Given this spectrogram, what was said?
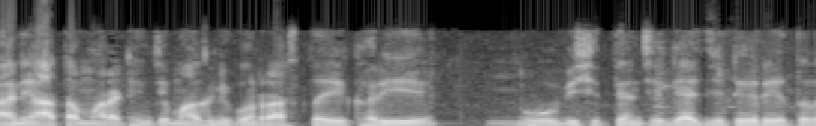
आणि आता मराठ्यांची मागणी पण रास्त आहे खरी आहे. ओबीसीत त्यांचे गॅजेटेर येतं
